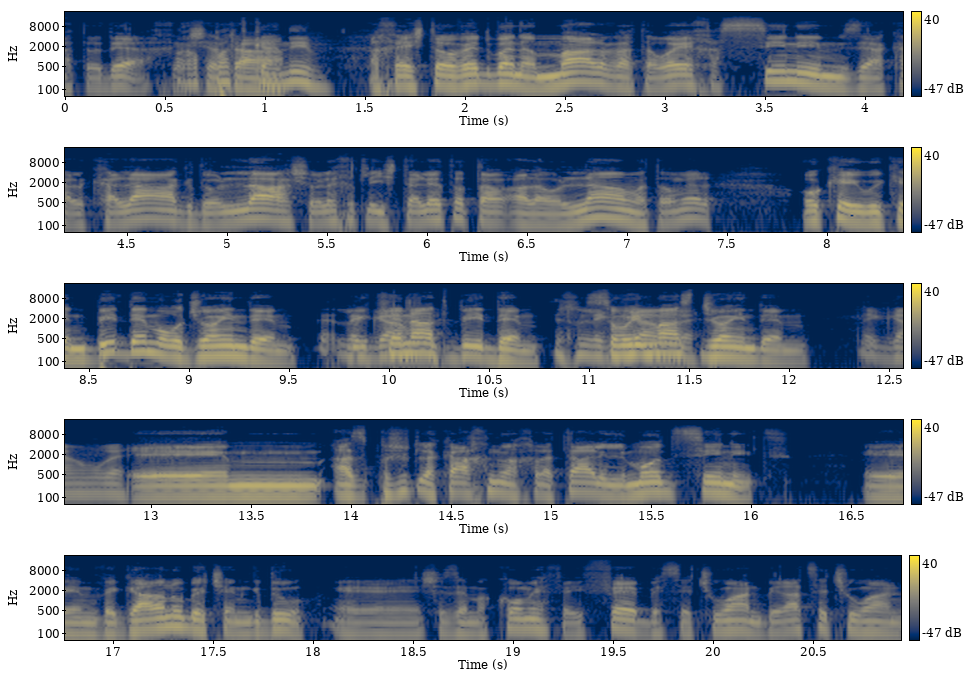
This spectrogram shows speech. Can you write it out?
אתה יודע, אחרי שאתה, הרפתקנים. אחרי שאתה עובד בנמל ואתה רואה איך הסינים זה הכלכלה הגדולה שהולכת להשתלט על העולם, אתה אומר, אוקיי, we can beat them or join them. We לגמרי. cannot beat them. so we לגמרי. must join them. לגמרי. Um, אז פשוט לקחנו החלטה ללמוד סינית, um, וגרנו בצ'נגדו, uh, שזה מקום יפהפה בסצ'ואן, בירת סצ'ואן,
